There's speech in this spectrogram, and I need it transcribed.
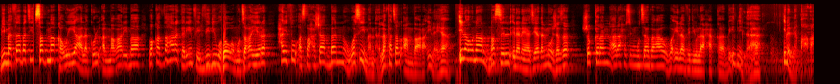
بمثابة صدمة قوية على كل المغاربة. وقد ظهر كريم في الفيديو وهو متغير حيث أصبح شابا وسيما لفت الأنظار إليها. إلى هنا نصل إلى نهاية هذا الموجز. شكرا على حسن المتابعة وإلى فيديو لاحق بإذن الله. إلى اللقاء.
